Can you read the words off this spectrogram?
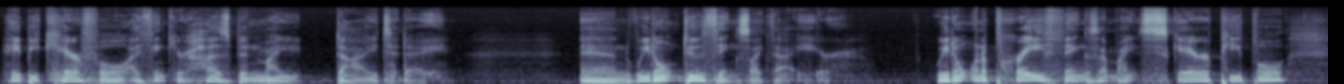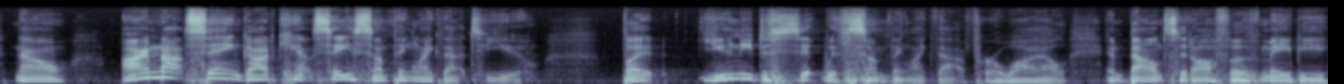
hey, be careful, I think your husband might die today. And we don't do things like that here. We don't want to pray things that might scare people. Now, I'm not saying God can't say something like that to you, but you need to sit with something like that for a while and bounce it off of maybe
